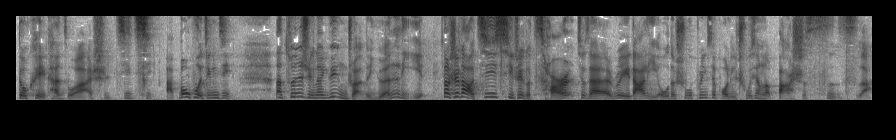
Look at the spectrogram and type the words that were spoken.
都可以看作啊是机器啊，包括经济。那遵循的运转的原理，要知道“机器”这个词儿就在瑞达里欧的书《Principle》里出现了八十四次啊。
